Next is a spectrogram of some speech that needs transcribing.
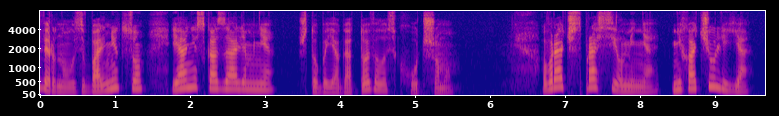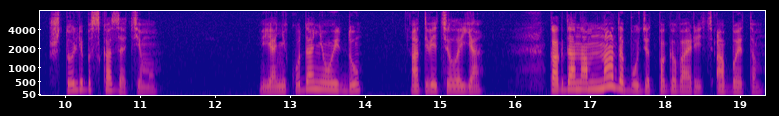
вернулась в больницу, и они сказали мне, чтобы я готовилась к худшему. Врач спросил меня, не хочу ли я что-либо сказать ему. «Я никуда не уйду», — ответила я. «Когда нам надо будет поговорить об этом,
